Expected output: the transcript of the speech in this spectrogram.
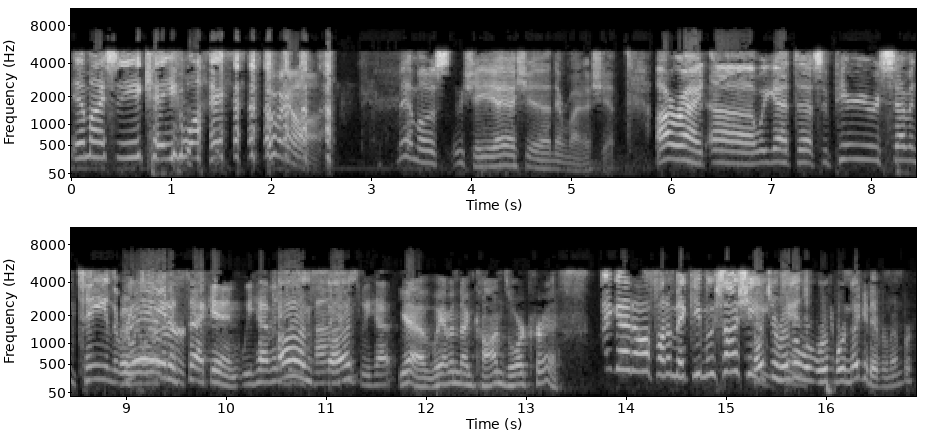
M I C K E Y. Moving on. Memos. Oh, shit. Yeah, shit. Never mind. Oh, shit. All right. Uh, we got uh, Superior 17. The Wait, Wait Return. a second. We haven't Cons, done cons. son. We have. Yeah, we haven't done cons or Chris. I got off on a Mickey Musashi. Don't you remember? We're, we're, we're negative. Remember?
